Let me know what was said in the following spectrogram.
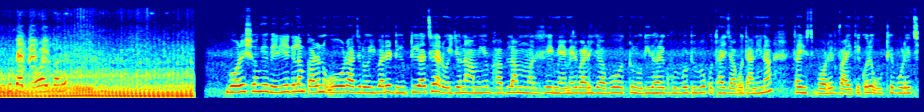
কুকুরটা ভয় করে বরের সঙ্গে বেরিয়ে গেলাম কারণ ওর আজ রবিবারে ডিউটি আছে আর ওই জন্য আমিও ভাবলাম সেই ম্যামের বাড়ি যাব, একটু নদী ধারে ঘুরবো টুরবো, কোথায় যাব জানি না। তাই বরের বাইকে করে উঠে পড়েছি।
